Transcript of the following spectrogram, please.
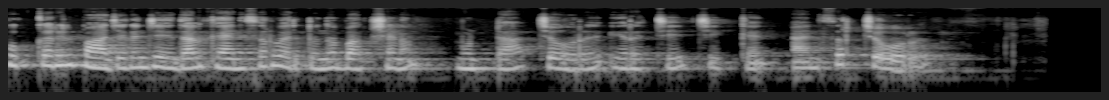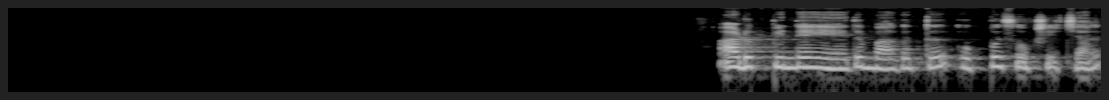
കുക്കറിൽ പാചകം ചെയ്താൽ ക്യാൻസർ വരുത്തുന്ന ഭക്ഷണം മുട്ട ചോറ് ഇറച്ചി ചിക്കൻ ആൻസർ ചോറ്. അടുപ്പിന്റെ ഏത് ഭാഗത്ത് ഉപ്പ് സൂക്ഷിച്ചാൽ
